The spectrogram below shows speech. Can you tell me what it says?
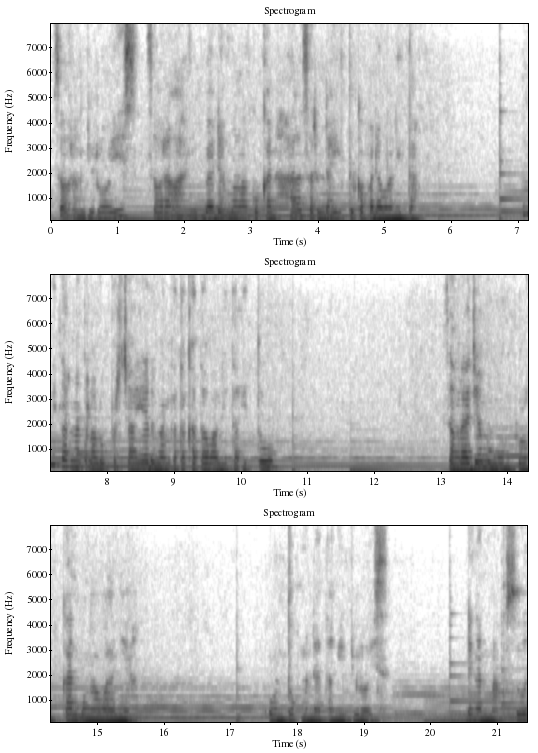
seorang Jurois, seorang ahli ibadah melakukan hal serendah itu kepada wanita. Tapi karena terlalu percaya dengan kata-kata wanita itu, Sang raja mengumpulkan pengawalnya untuk mendatangi Jurois dengan maksud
